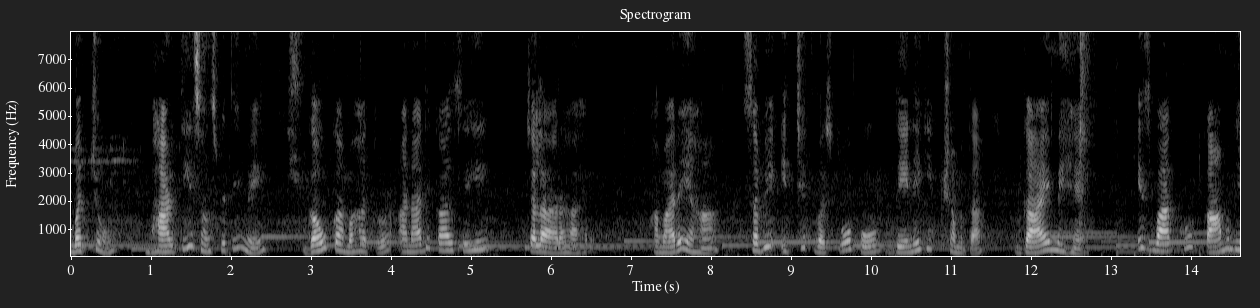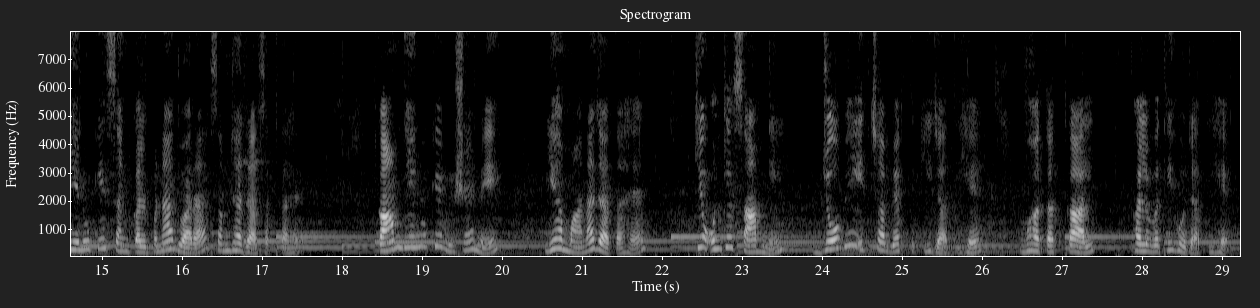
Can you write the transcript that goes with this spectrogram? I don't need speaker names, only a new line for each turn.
बच्चों, भारतीय संस्कृति में गौ का महत्व अनादिकाल से ही चला आ रहा है। हमारे यहाँ सभी इच्छित वस्तुओं को देने की क्षमता गाय में है। इस बात को कामधेनु की संकल्पना द्वारा समझा जा सकता है। कामधेनु के विषय में यह माना जाता है कि उनके सामने जो भी इच्छा व्यक्त की जाती है, वह तत्काल फलवती हो जाती है।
